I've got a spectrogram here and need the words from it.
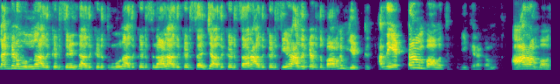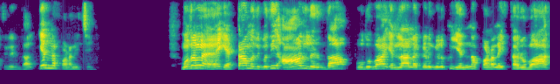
லக்னம் ஒன்று அதுக்கடுத்து ரெண்டு அதுக்கடுத்து மூணு அதுக்கடுத்து நாலு அதுக்கடுத்து அஞ்சு அதுக்கடுத்து ஆறு அதுக்கடுத்து ஏழு அதுக்கடுத்து பாவகம் எட்டு. அந்த எட்டாம் பாவத்துக்குரிய கிரகம் ஆறாம் பாவத்தில் இருந்தால் என்ன பலனை செய்யும்? முதல்ல எட்டாம் அதிபதி ஆறுல இருந்தா பொதுவா எல்லா லக்னங்களுக்கும் என்ன பலனை தருவார்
